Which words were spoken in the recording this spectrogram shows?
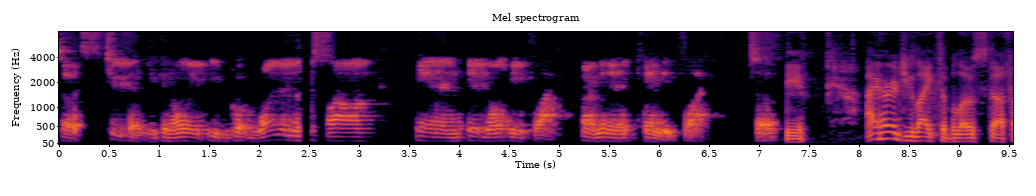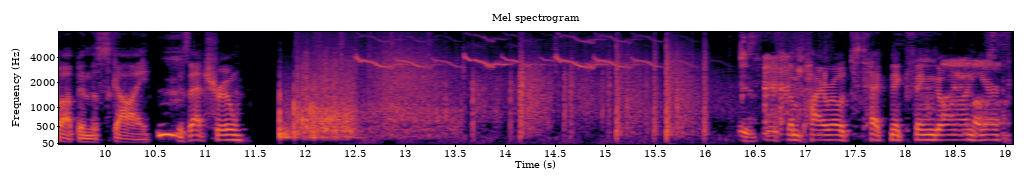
So it's two things. You can only, you can put one in the spot and it won't be flat. I mean, it can be flat. So I heard you like to blow stuff up in the sky. Hmm. Is that true? Is there some pyrotechnic thing going on here?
